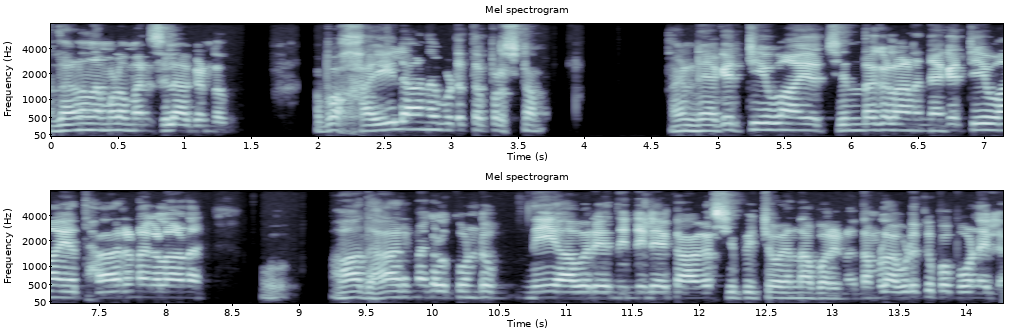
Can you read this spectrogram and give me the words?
അതാണ് നമ്മൾ മനസ്സിലാക്കേണ്ടത്. അപ്പോൾ ഹൈലാണ് ഇവിടുത്തെ പ്രശ്നം. നെഗറ്റീവായ ചിന്തകളാണ് നെഗറ്റീവായ ധാരണകളാണ്. ആ ധാരണകൾ കൊണ്ടും നീ അവരെ നിന്നിലേക്ക് ആകർഷിപ്പിച്ചോ എന്നാ പറയുന്നത്. നമ്മൾ അവിടേക്ക് ഇപ്പൊ പോണില്ല.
